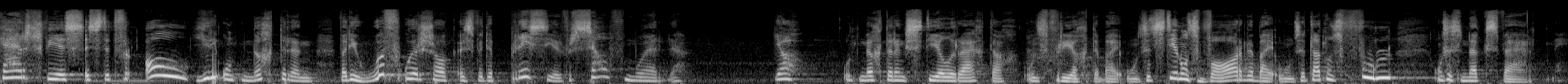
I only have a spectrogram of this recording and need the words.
Kersfees is dit veral hierdie ontnugtering wat die hoofoorsaak is vir depressie en vir selfmoorde. Ja, ontnugtering steel regtig ons vreugde by ons. Dit steel ons waarde by ons. Dit laat ons voel ons is niks werd nie.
